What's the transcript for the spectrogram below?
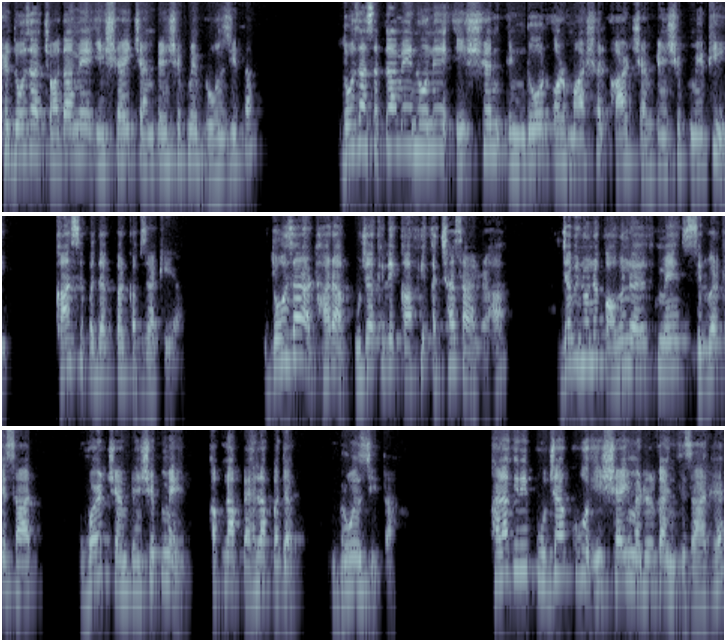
फिर 2014 में एशियाई चैंपियनशिप में ब्रोंज जीता। 2017 में इन्होंने एशियन इंडोर और मार्शल आर्ट चैंपियनशिप में भी कांस्य पदक पर कब्जा किया। 2018 पूजा के लिए काफ़ी अच्छा साल रहा, जब इन्होंने कॉमनवेल्थ में सिल्वर के साथ वर्ल्ड चैंपियनशिप में अपना पहला पदक ब्रोंज जीता। हालाँकि भी पूजा को एशियाई मेडल का इंतज़ार है,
